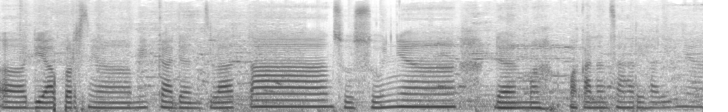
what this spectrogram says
uh, diapersnya Mika dan Zlatan, susunya dan mah makanan sehari-harinya.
